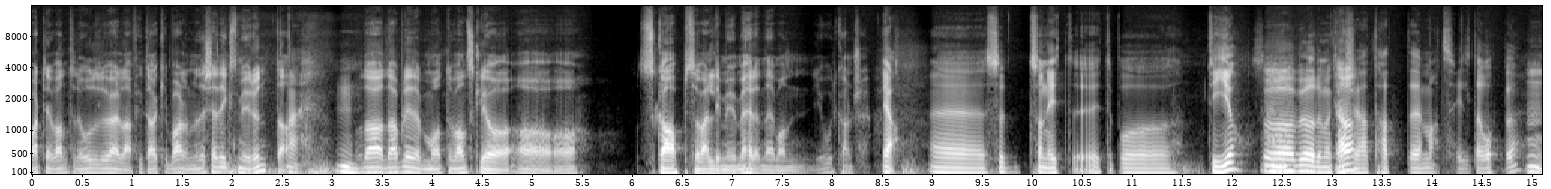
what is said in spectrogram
Martin vant en hodeduell og fikk tak i ballen, men det skjedde ikke så mye rundt da. Mm. Og da, da blir det på en måte vanskelig å, å, å skape så veldig mye mer enn det man gjorde, kanskje. Eh, så sånn et, etterpå tida så Mm. burde vi kanskje Ja. hatt, hatt eh, Mats helt der oppe. Mm.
